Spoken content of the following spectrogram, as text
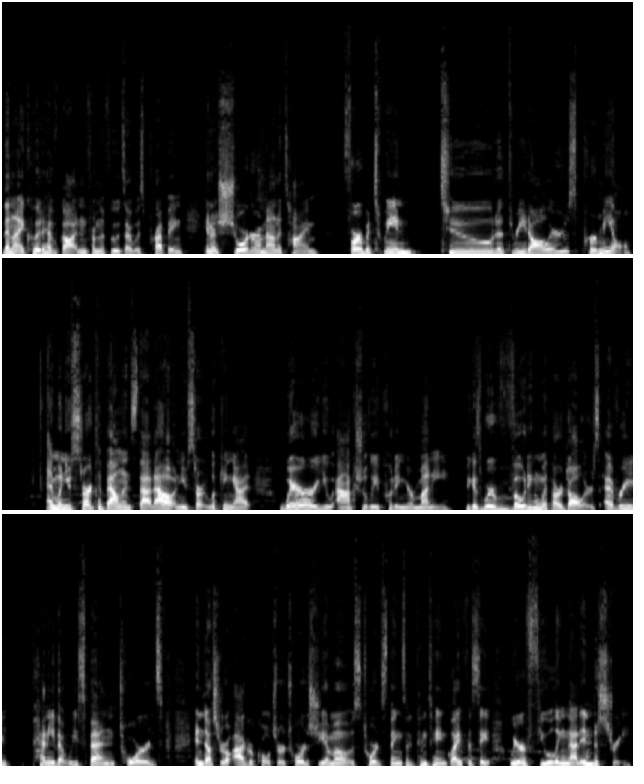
than I could have gotten from the foods I was prepping in a shorter amount of time for between two to three dollars per meal. And when you start to balance that out and you start looking at where are you actually putting your money? Because we're voting with our dollars. Every penny that we spend towards industrial agriculture, towards GMOs, towards things that contain glyphosate, we're fueling that industry.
